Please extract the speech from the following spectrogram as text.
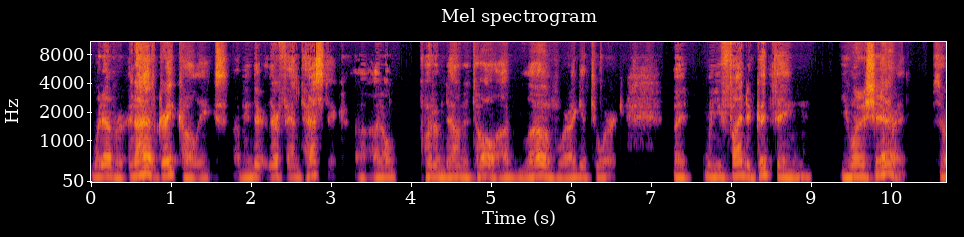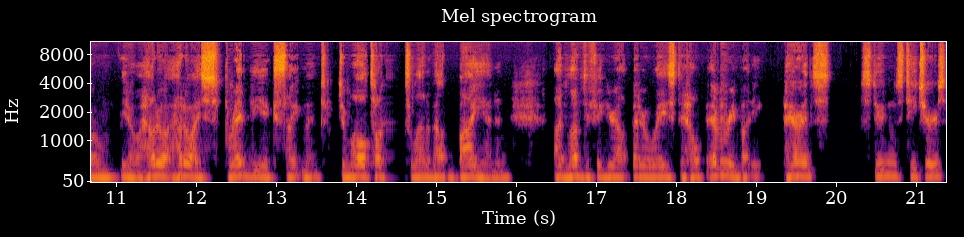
whatever. And I have great colleagues. I mean, they're they're fantastic. Uh, I don't put them down at all. I love where I get to work. But when you find a good thing, you want to share it. So, you know, how do I, how do I spread the excitement? Jamal talks a lot about buy-in, and I'd love to figure out better ways to help everybody, parents, students, teachers,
